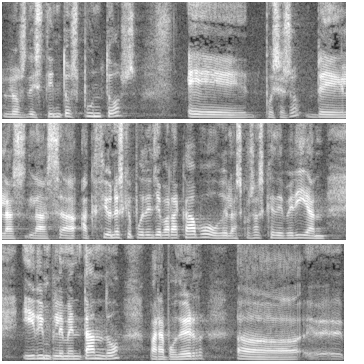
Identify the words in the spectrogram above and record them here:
los distintos puntos eh, pues eso, de las, acciones que pueden llevar a cabo o de las cosas que deberían ir implementando para poder eh,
